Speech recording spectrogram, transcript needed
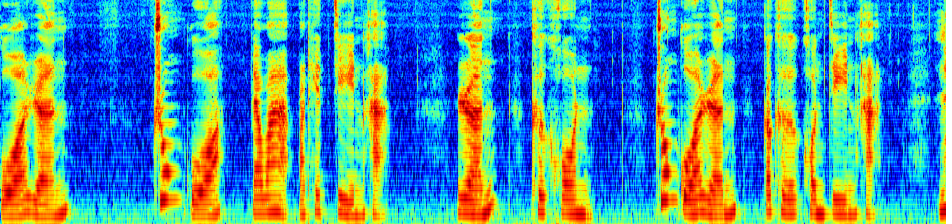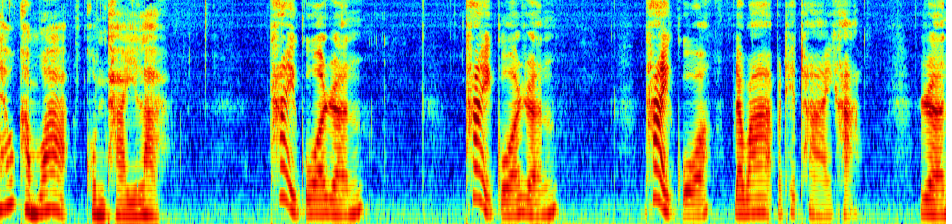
国人中国แปลว่า ประเทศจีนค่ะเหรินคือคน จงกัวเหรินก็คือคนจีนค่ะ แล้วคำว่า คนไทยล่ะไทยกัวเหรินไทยกัวเหรินไทยกัวแปลว่าประเทศไทยค่ะ เหริน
